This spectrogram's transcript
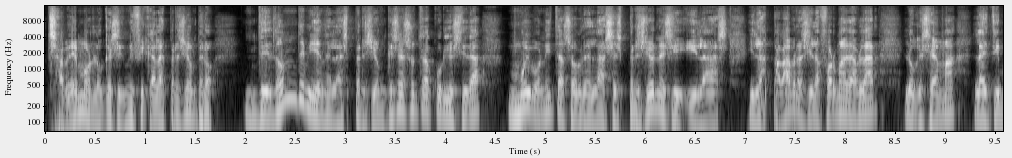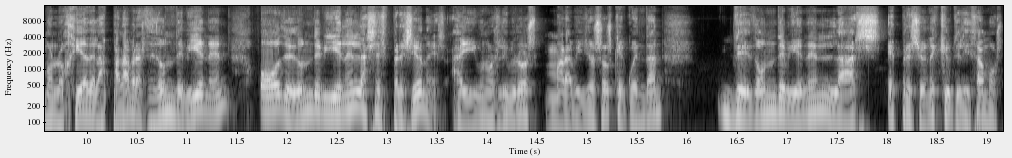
sabemos lo que significa la expresión, pero ¿de dónde viene la expresión? Que esa es otra curiosidad muy bonita sobre las expresiones y, y, las, y las palabras y la forma de hablar, lo que se llama la etimología de las palabras, de dónde vienen o de dónde vienen las expresiones. Hay unos libros maravillosos que cuentan de dónde vienen las expresiones que utilizamos,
